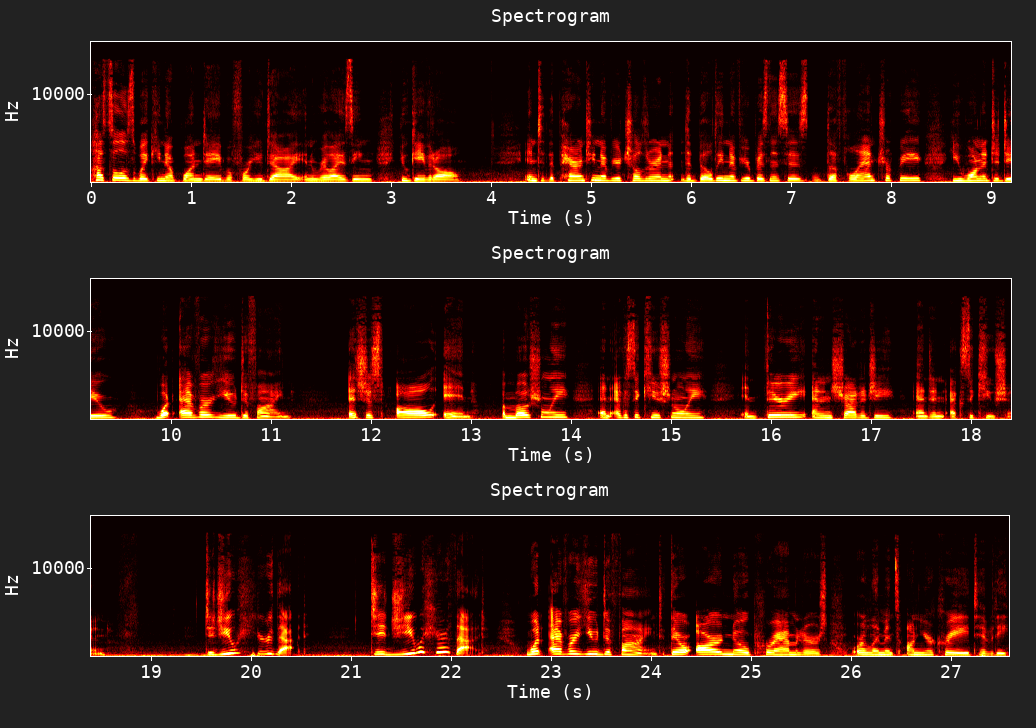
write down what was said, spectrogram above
Hustle is waking up one day before you die and realizing you gave it all into the parenting of your children, the building of your businesses, the philanthropy you wanted to do, whatever you define. It's just all in emotionally and executionally, in theory and in strategy and in execution. Did you hear that? Did you hear that? Whatever you defined, there are no parameters or limits on your creativity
